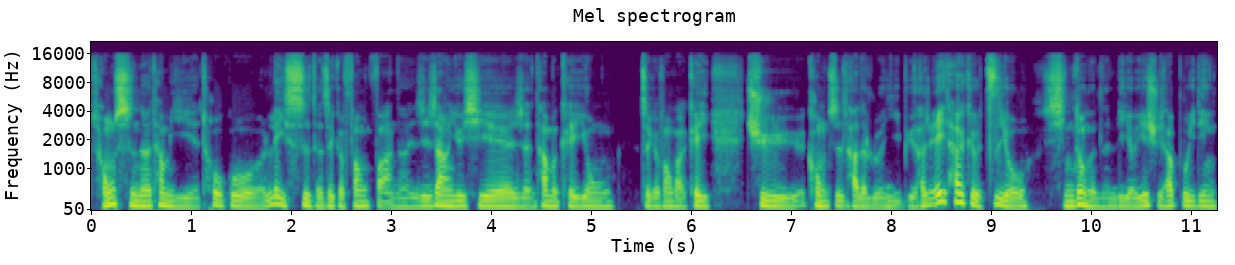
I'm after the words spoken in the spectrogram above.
同时呢，他们也透过类似的这个方法呢，也让一些人他们可以用。这个方法可以去控制他的轮椅，比如他觉得，诶，他可有自由行动的能力哦。也许他不一定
